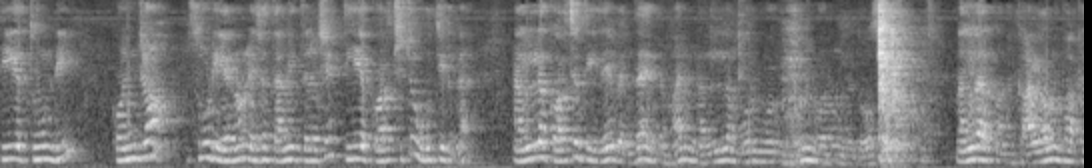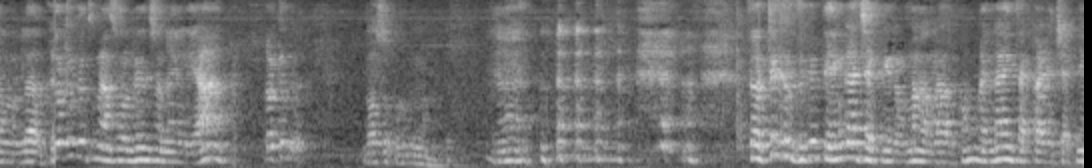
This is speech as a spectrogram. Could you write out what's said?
தீயை தூண்டி கொஞ்சம் சூடு ஏறணும் லேசாக தண்ணி தெளித்து தீயை குறைச்சிட்டு ஊற்றிடுங்க நல்லா குறைச்ச தீயிலே வெந்தால் இந்த மாதிரி நல்ல மொறு மொறு மொறுன்னு வரும் இந்த தோசை. நல்லா இருக்கும். அந்த கலரும் பார்க்க நல்லா இருக்கு. தொட்டுக்கிறதுக்கு நான் சொல்கிறேன்னு சொன்னேன் இல்லையா? தொட்டுக்கு தோசை கொடுக்கணும் தொட்டுக்கிறதுக்கு தேங்காய் சட்னி ரொம்ப நல்லா இருக்கும். வெங்காயம் தக்காளி சட்னி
